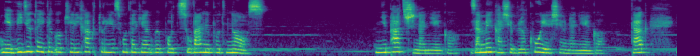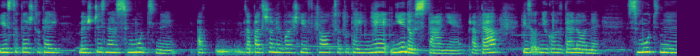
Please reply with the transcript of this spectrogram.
nie widzi tutaj tego kielicha, który jest mu tak jakby podsuwany pod nos. Nie patrzy na Niego, zamyka się, blokuje się na Niego, tak? Jest to też tutaj mężczyzna smutny, zapatrzony właśnie w to, co tutaj nie, nie dostanie, prawda? Jest od Niego oddalony. Smutny,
